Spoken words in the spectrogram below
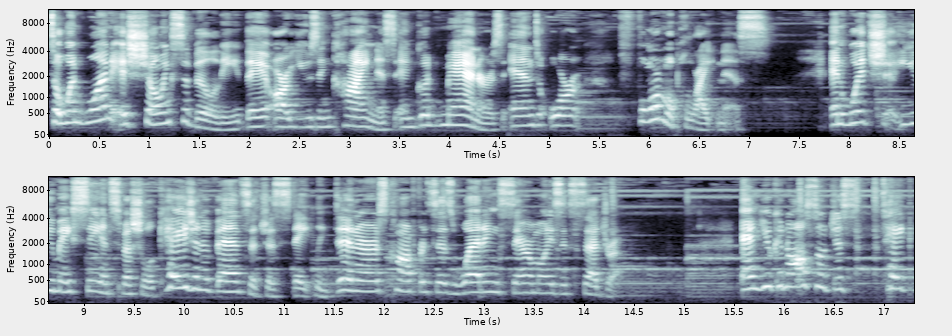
So when one is showing civility, they are using kindness and good manners and or formal politeness in which you may see in special occasion events such as stately dinners, conferences, weddings, ceremonies, etc. And you can also just take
